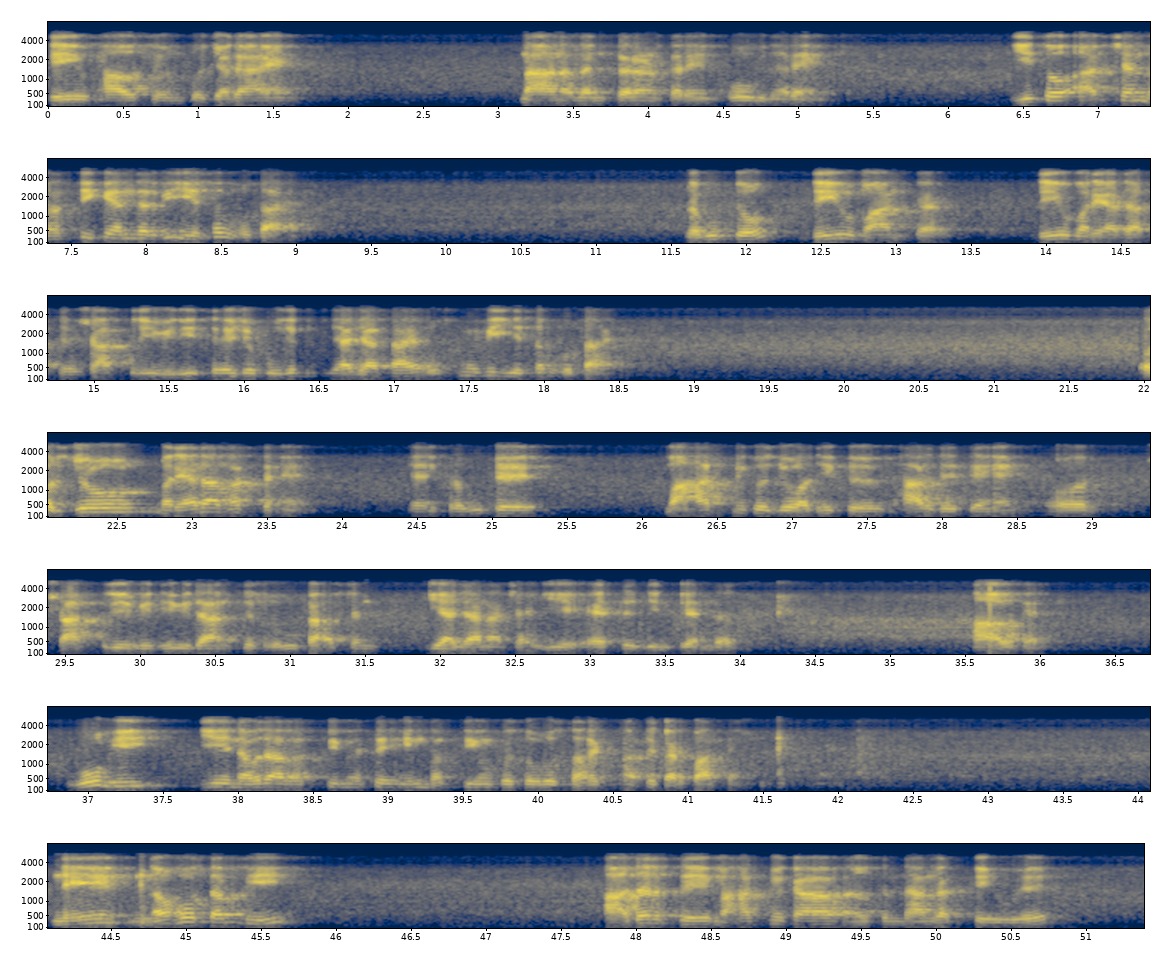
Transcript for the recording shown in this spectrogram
देव भाव से उनको जगाएँ, स्नान अलंकरण करें, भोग धरें, ये तो अर्चन भक्ति के अंदर भी ये सब होता है। प्रभु को देव मानकर, देव मर्यादा से, शास्त्रीय विधि से जो पूजन किया जाता है, उसमें भी ये सब होता है। और जो मर्यादा भक्त हैं, यानी प्रभु के महात्म्य को जो अधिक भार देते हैं और शास्त्रीय विधि विधान से प्रभु का अर्चन किया जाना चाहिए, ऐसे जिनके अंदर भाव है। वो भी ये नवदा भक्ति में से इन भक्तियों को तो वो सहजता से कर पाते हैं। ने न हो तब भी आदर से महात्म्य का अनुसंधान रखते हुए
